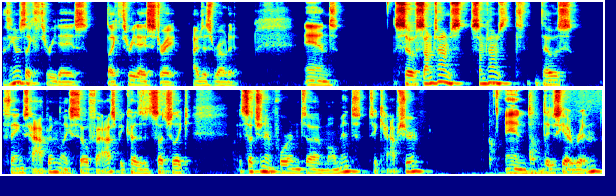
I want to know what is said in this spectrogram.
I think it was like three days like three days straight i just wrote it. And so sometimes sometimes th- those things happen like so fast because it's such like it's such an important uh, moment to capture and they just get written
